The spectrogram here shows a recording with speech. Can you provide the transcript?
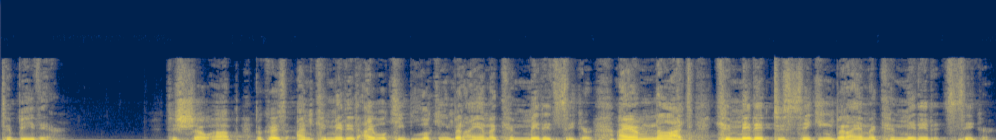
to be there, to show up, because I'm committed. I will keep looking, but I am a committed seeker. I am not committed to seeking, but I am a committed seeker.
